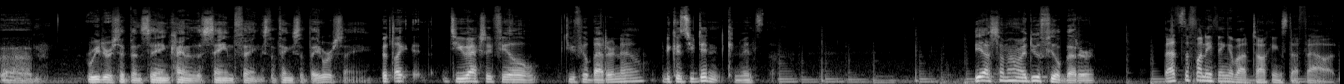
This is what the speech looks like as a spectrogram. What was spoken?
um, readers have been saying kind of the same things, the things that they were saying. But like, do you actually feel? Do you feel better now? Because you didn't convince them. Yeah, somehow I do feel better. That's the funny thing about talking stuff out.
